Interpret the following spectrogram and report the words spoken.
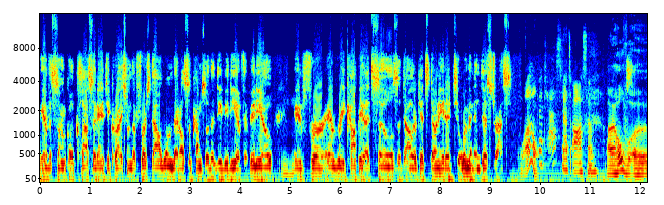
We have a song called Closet Antichrist from the first album that also comes with a DVD of the video. And for every copy that sells, a dollar gets donated to women in distress. Wow. Fantastic. That's awesome. I hope uh,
